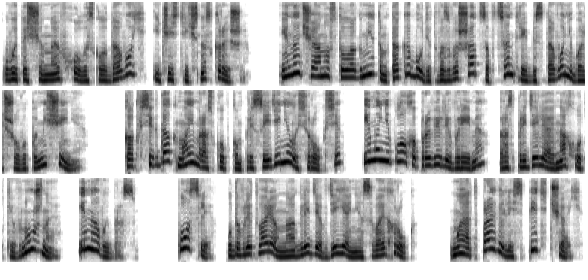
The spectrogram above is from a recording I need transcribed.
вытащенное в холл из кладовой и частично с крыши. Иначе оно сталагмитом так и будет возвышаться в центре без того небольшого помещения. Как всегда, к моим раскопкам присоединилась Рокси, и мы неплохо провели время, распределяя находки в нужное и на выброс. После, удовлетворенно оглядев деяния своих рук, мы отправились пить чай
